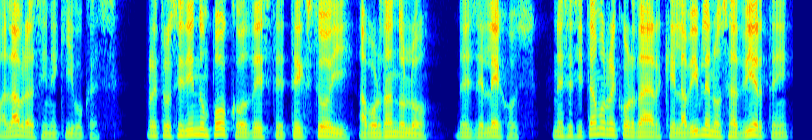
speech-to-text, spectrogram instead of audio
palabras inequívocas. Retrocediendo un poco de este texto y abordándolo desde lejos, necesitamos recordar que la Biblia nos advierte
